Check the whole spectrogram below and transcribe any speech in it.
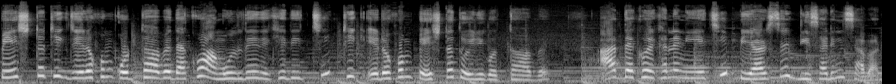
পেস্টটা ঠিক যেরকম করতে হবে, দেখো, আঙুল দিয়ে দেখিয়ে দিচ্ছি, ঠিক এরকম পেস্টটা তৈরি করতে হবে। আর দেখো, এখানে নিয়েছি পিয়ার্সের গ্লিসারিন সাবান।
